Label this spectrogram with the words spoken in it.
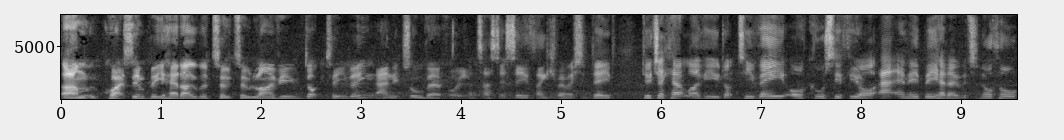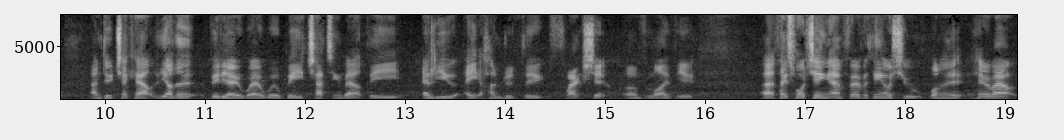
Um, quite simply, head over to, to liveu.tv and it's all there for you. Fantastic, Steve. Thank you very much indeed. Do check out liveu.tv, or of course, if you're at NAB, head over to Northall and do check out the other video where we'll be chatting about the LU800, the flagship of LiveU. Uh, thanks for watching, and for everything else you want to hear about,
